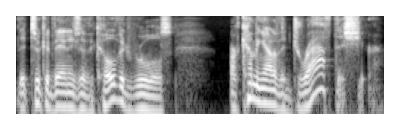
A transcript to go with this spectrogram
that took advantage of the COVID rules are coming out of the draft this year.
